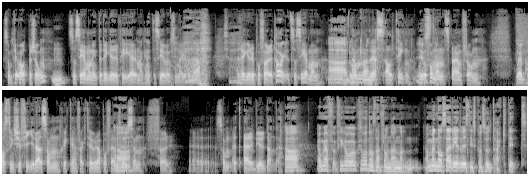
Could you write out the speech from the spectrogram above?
som privatperson, Mm. så ser man inte det GDPR. Man kan inte se vem som äger domänen. Så- Reggar du på företaget så ser man Ah, då namn, man- adress, allting. Och då Just får det. man spam från Webhosting24 som skickar en faktura på 5000 för, eh, som ett erbjudande. Ja, ja men jag fick också fått någon sån här från en, ja, men någon sån här redovisningskonsultaktigt.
